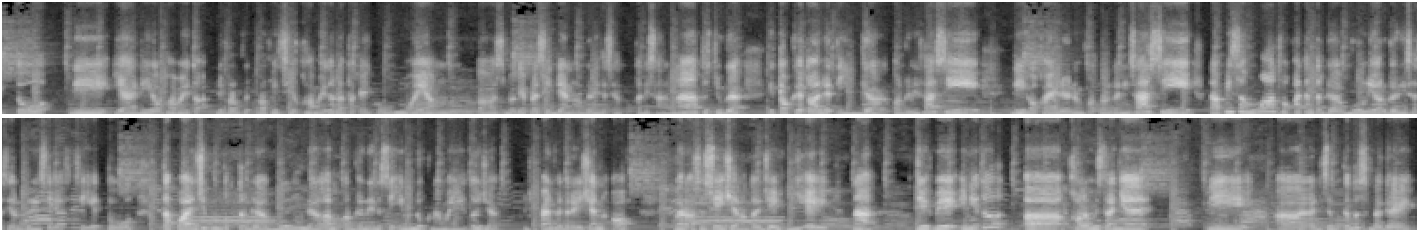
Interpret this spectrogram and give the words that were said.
itu di ya di Yokohama itu di provinsi Yokohama itu ada Takei Komo yang uh, sebagai presiden organisasi advokat di sana. Terus juga di Tokyo itu ada tiga organisasi di Hokkaido ada empat organisasi. Tapi semua advokat yang tergabung di organisasi-organisasi itu tetap wajib untuk tergabung dalam organisasi induk. Namanya itu Japan Federation of Bar Association atau JFBA nah JFBA ini tuh uh, kalau misalnya di uh, disebutkan tuh sebagai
